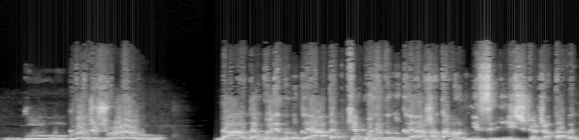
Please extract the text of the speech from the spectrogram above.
do grande jogo da, da corrida nuclear, até porque a corrida nuclear já estava missilística, já estava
